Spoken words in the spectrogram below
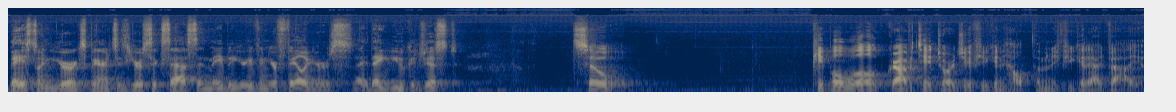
based on your experiences, your success, and maybe your, even your failures that, that you could just So people will gravitate towards you if you can help them and if you could add value.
